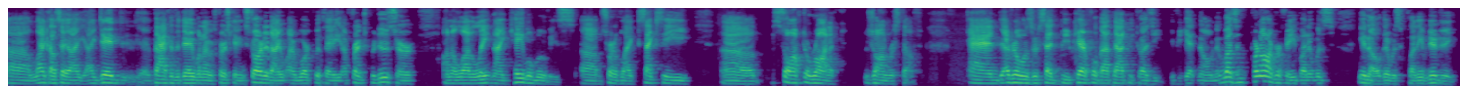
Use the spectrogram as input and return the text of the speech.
uh, like I'll say, I, I did uh, back in the day when I was first getting started. I, I worked with a, a French producer on a lot of late night cable movies, um, sort of like sexy, uh, soft erotic genre stuff. And everyone was said, be careful about that because if you get known, it wasn't pornography, but it was, you know, there was plenty of nudity.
